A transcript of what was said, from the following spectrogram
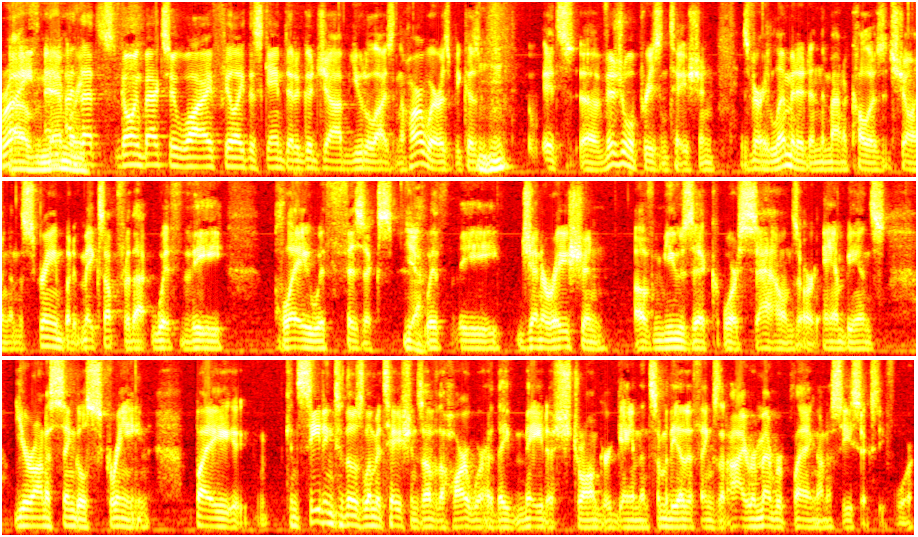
right. of And- memory. And, that's going back to why I feel like this game did a good job utilizing the hardware is because Mm-hmm. its uh, visual presentation is very limited in the amount of colors it's showing on the screen, but it makes up for that with the play with physics, Yeah. with the generation of music or sounds or ambience. You're on a single screen. By conceding to those limitations of the hardware, they've made a stronger game than some of the other things that I remember playing on a C64.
